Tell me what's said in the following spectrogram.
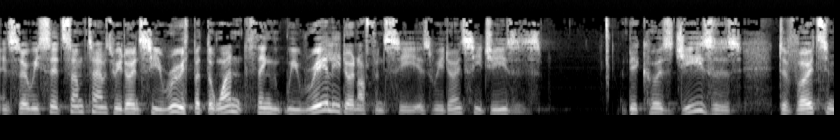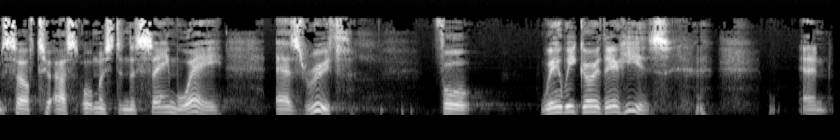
And so we said sometimes we don't see Ruth, but the one thing we really don't often see is we don't see Jesus. Because Jesus devotes himself to us almost in the same way as Ruth. For where we go, there he is. and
